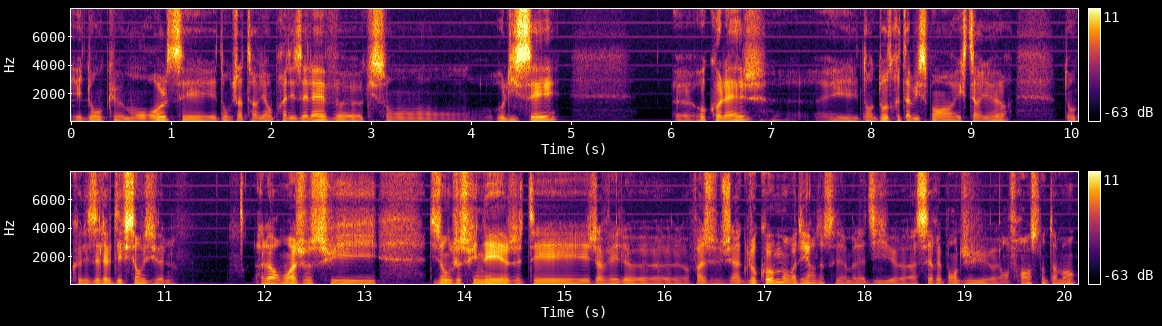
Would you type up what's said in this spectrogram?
Et donc euh, mon rôle, c'est donc j'interviens auprès des élèves euh, qui sont au lycée, euh, au collège et dans d'autres établissements extérieurs, donc les élèves déficients visuels. Alors moi, je suis, disons que je suis né, j'étais, j'avais le, enfin j'ai un glaucome, on va dire, c'est la maladie assez répandue en France notamment.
